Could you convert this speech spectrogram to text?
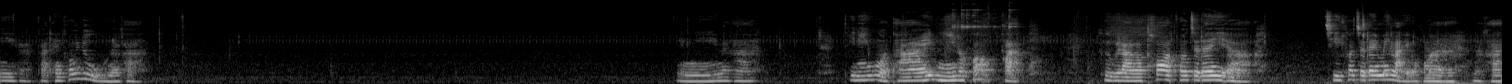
นี่ค่ะกัดให้เขาอยู่นะคะ อย่างนี้นะคะ ทีนี้หัวท้ายนี้เราก็กลัด คือเวลาเราทอดเขาจะได้เออชีสเขาจะได้ไม่ไหลออกมานะคะ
